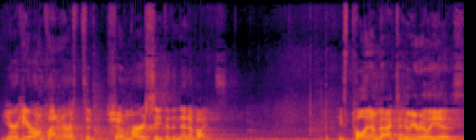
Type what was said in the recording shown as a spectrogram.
You're here on planet Earth to show mercy to the Ninevites. He's pulling him back to who he really is.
